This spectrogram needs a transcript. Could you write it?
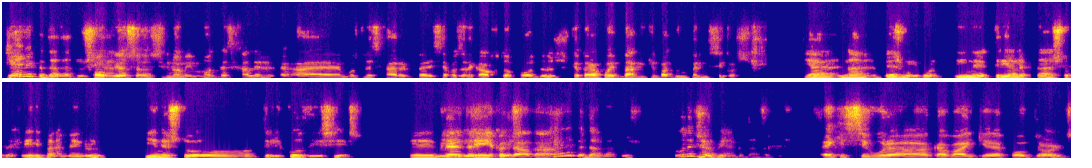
ποια είναι η πεντάδα τους, Ο οποίος, συγγνώμη, Μόντες Χάλερ, ε, Μόντες Χάλερ πέρυσι έβαζε 18 πόντους και τώρα από Ιμπάκα και Μπατούμ παίρνει 20. Για να πες μου, λοιπόν, είναι τρία λεπτά στο παιχνίδι παραμένουν. Είναι στο τελικό Δύση. Ε, Ποια είναι η με τελική Lakers. πεντάδα; Ποια είναι η πεντάδα τους; Εγώ δεν ξέρω ποια είναι η πεντάδα τους. Έχει σίγουρα Καβάη και Πολ Τζόρτζ.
